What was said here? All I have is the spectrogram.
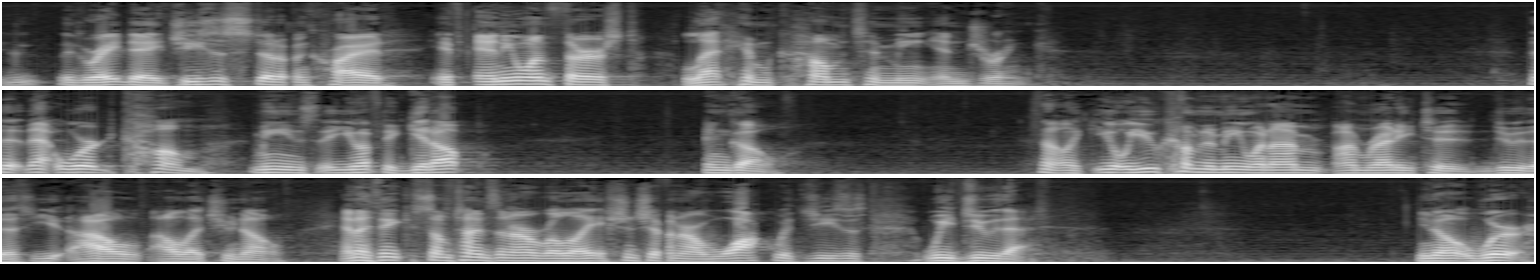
the great day, Jesus stood up and cried, "If anyone thirst, let him come to me and drink." That, that word come means that you have to get up and go. It's not like, you, you come to me when I'm, I'm ready to do this, you, I'll, I'll let you know. And I think sometimes in our relationship and our walk with Jesus, we do that. You know, we're,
